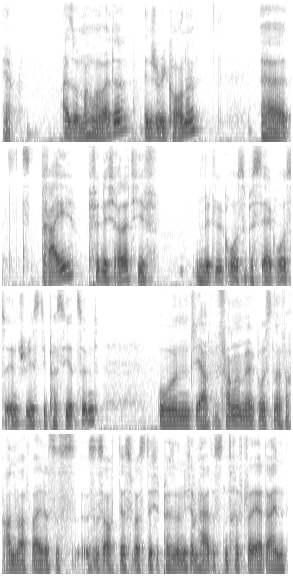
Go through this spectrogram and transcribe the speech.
Ja. Also machen wir weiter. Injury Corner. Äh, drei finde ich relativ mittelgroße bis sehr große Injuries, die passiert sind. Und ja, fangen wir mit der größten einfach an, weil das ist, es ist auch das, was dich persönlich am härtesten trifft, weil er dein,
